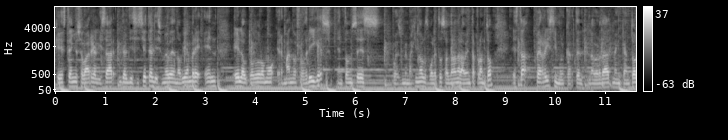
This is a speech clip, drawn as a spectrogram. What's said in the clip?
que este año se va a realizar del 17 al 19 de noviembre en el Autódromo Hermanos Rodríguez. Entonces, pues me imagino los boletos saldrán a la venta pronto. Está perrísimo el cartel, la verdad me encantó,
